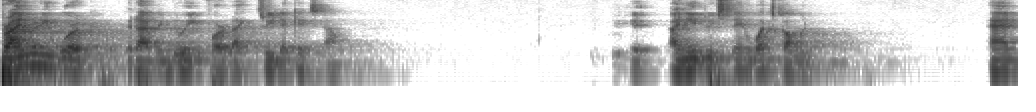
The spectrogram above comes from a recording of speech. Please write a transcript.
primary work that I've been doing for like three decades now, I need to explain what's common. And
